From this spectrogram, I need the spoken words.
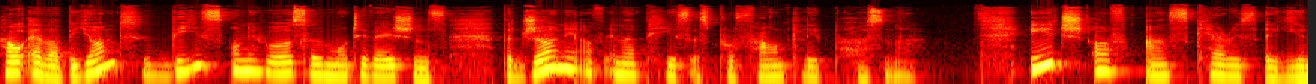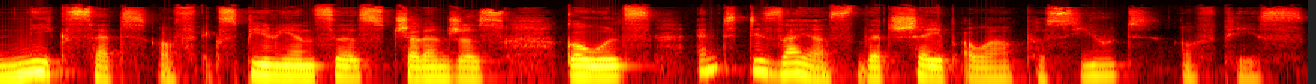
However, beyond these universal motivations, the journey of inner peace is profoundly personal. Each of us carries a unique set of experiences, challenges, goals, and desires that shape our pursuit of peace.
